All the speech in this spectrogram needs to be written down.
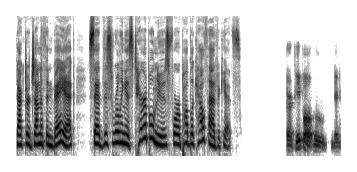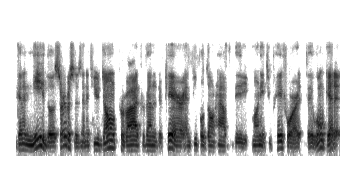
Dr. Jonathan Bayek said this ruling is terrible news for public health advocates. There are people who they're going to need those services. And if you don't provide preventative care and people don't have the money to pay for it, they won't get it.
